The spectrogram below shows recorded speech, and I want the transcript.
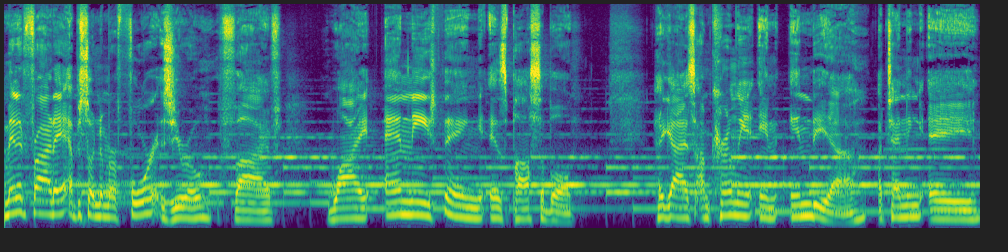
Minute Friday, episode number 405 Why Anything is Possible. Hey guys, I'm currently in India attending a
